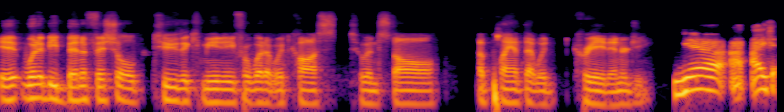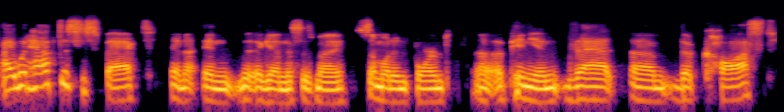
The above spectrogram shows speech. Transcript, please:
It would it be beneficial to the community for what it would cost to install a plant that would create energy? Yeah, I, I would have to suspect, and and again, this is my somewhat informed uh, opinion that um, the cost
